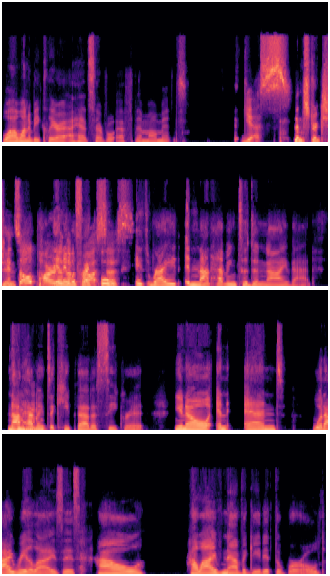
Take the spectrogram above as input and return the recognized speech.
well i want to be clear i had several f them moments Yes. constriction It's all part and of it the was process. like, it's right, and not having to deny that, not Mhm. having to keep that a secret, you know. And and what I realize is how how I've navigated the world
